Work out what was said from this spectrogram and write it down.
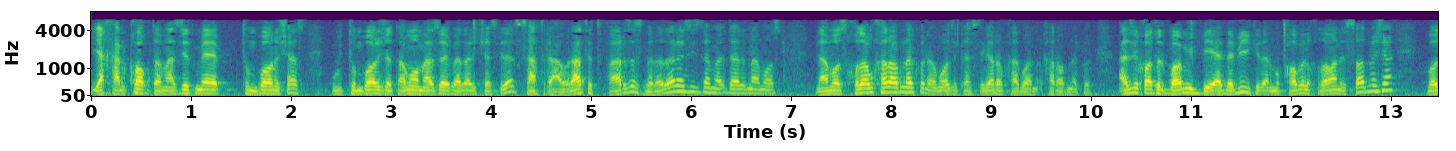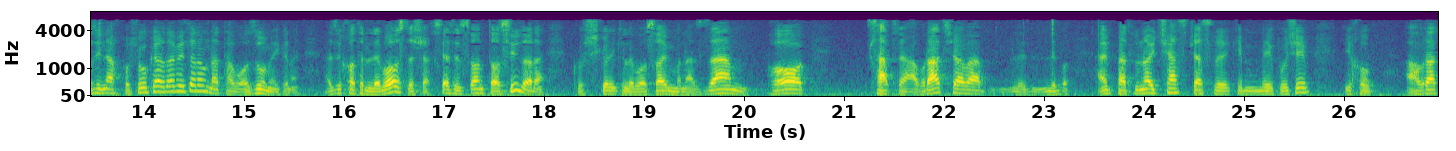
یک خنقاق در مسجد می تنبانش است و تنبانش تمام اعضای بدن چسبیده. سطر عورتت فرض است برادر عزیز در نماز. نماز خودم خراب نکنه نماز کسی دیگر هم خراب نکنه. از این خاطر با می بیادبی که در مقابل خداوند استاد میشه بازی نه خشوع کرده می‌تونن نه تواضع می‌کنن از این خاطر لباس در شخصیت انسان تاثیر داره. کوشش کنید که لباس های منظم پاک سطر عورت شود. همین پتلون های چسب چسب که میپوشیم این خب عورت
